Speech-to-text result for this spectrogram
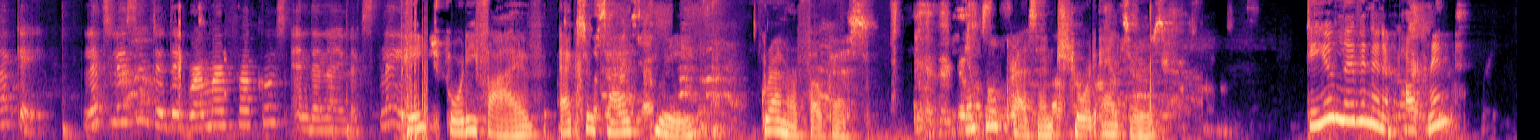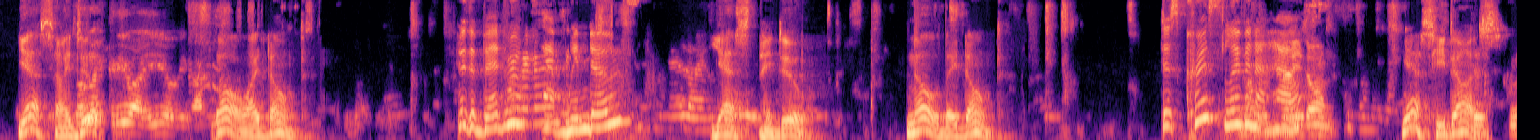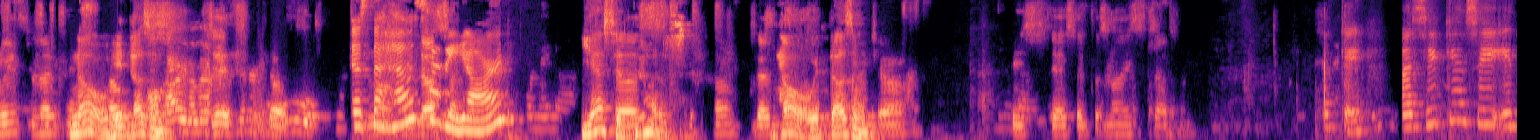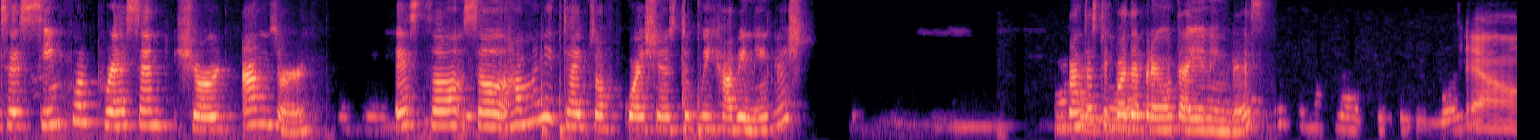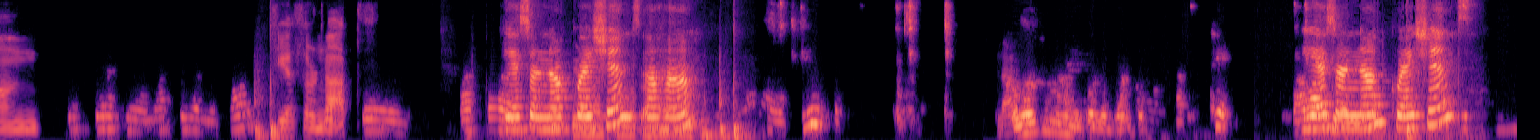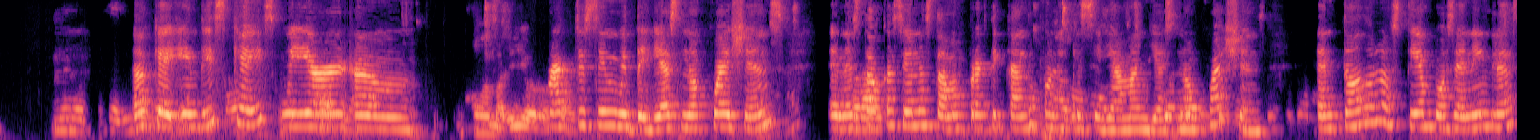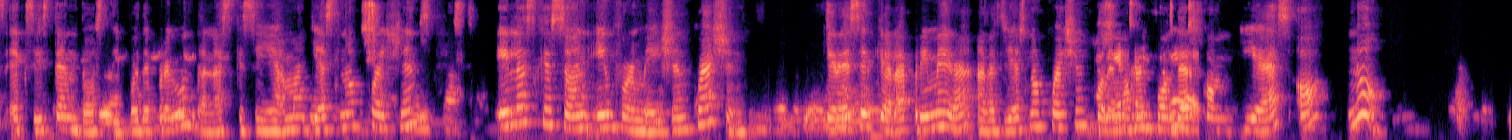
Okay, let's listen to the grammar focus and then I'll explain. Page 45, Exercise 3, Grammar Focus. Simple present short answers. Do you live in an apartment? Yes, I do. No, I don't. Do the bedrooms have windows? Yes, they do. No, they don't. Does Chris live in a house? Yes, he does. No, he doesn't. Does the house have a yard? Yes, it does. No, it doesn't. Yes, it's a nice question. Okay, as you can see, it's a simple present short answer. Esto, so how many types of questions do we have in English? ¿Cuántos tipos de preguntas hay en inglés? Um, yes or not? Yes or no questions? Uh-huh. Yes or no questions? Okay, in this case, we are um, practicing with the yes, no questions. En esta ocasión estamos practicando con los que se llaman yes, no questions. En todos los tiempos en inglés existen dos tipos de preguntas, las que se llaman yes, no questions y las que son information questions. Quiere decir que a la primera, a las yes, no questions, podemos responder con yes o no.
